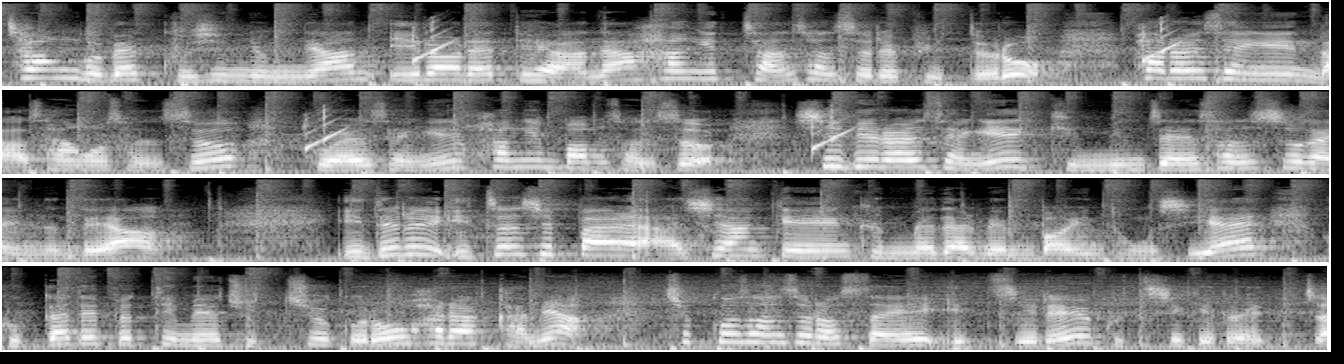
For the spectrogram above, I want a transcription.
1996년 1월에 태어난 황희찬 선수를 필두로 8월 생인 나상호 선수, 9월 생인 황인범 선수, 11월 생인 김민재 선수가 있는데요. 이들은 2018 아시안게임 금메달 멤버인 동시에 국가대표팀의 주축으로 활약하며 축구 선수로서의 입지를 굳히기도 했죠.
